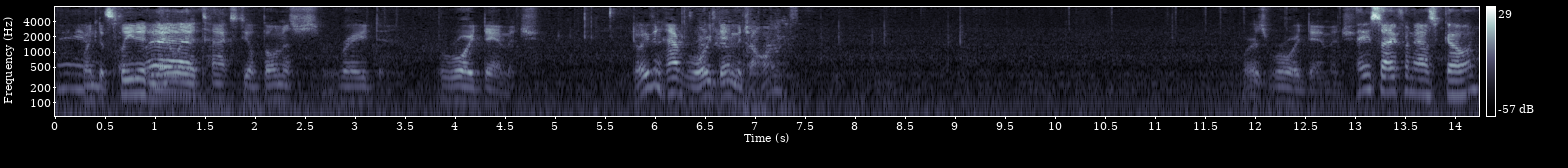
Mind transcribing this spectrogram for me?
When depleted, melee attacks deal bonus raid roid damage. Do I even have roid damage on? Where's roid damage? Hey, Siphon, how's it going?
